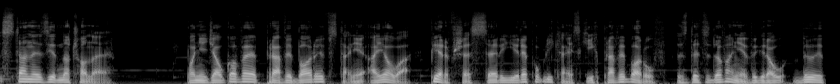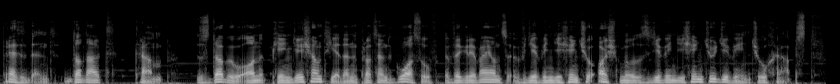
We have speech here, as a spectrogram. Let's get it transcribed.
Stany Zjednoczone. Poniedziałkowe prawybory w stanie Iowa, pierwsze z serii republikańskich prawyborów, zdecydowanie wygrał były prezydent Donald Trump. Zdobył on 51% głosów, wygrywając w 98 z 99 hrabstw.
